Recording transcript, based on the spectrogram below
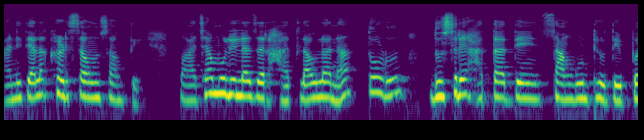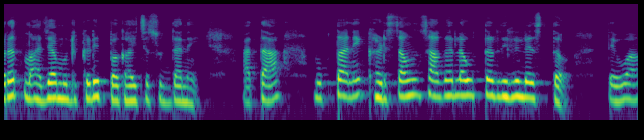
आणि त्याला खडसावून सांगते माझ्या मुलीला जर हात लावला ना तोडून दुसरे हातात दे सांगून ठेवते परत माझ्या मुलीकडे बघायचं सुद्धा नाही. आता मुक्ताने खडसावून सागरला उत्तर दिलेलं असतं. तेव्हा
